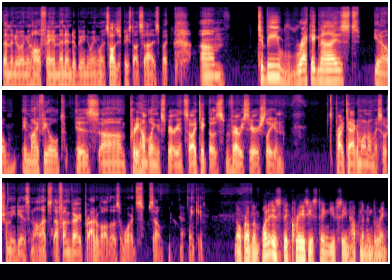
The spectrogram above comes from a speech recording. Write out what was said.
then the New England Hall of Fame, then NWA New England. It's all just based on size. But um, to be recognized, you know, in my field is um, pretty humbling experience. So I take those very seriously and probably tag them on all my social medias and all that stuff. I'm very proud of all those awards. So thank you. No problem. What is the craziest thing you've seen happening in the ring?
